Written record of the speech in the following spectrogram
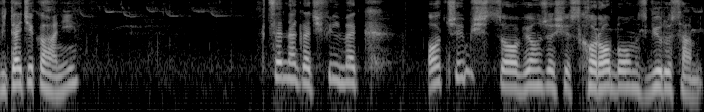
Witajcie kochani. Chcę nagrać filmek o czymś, co wiąże się z chorobą, z wirusami.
